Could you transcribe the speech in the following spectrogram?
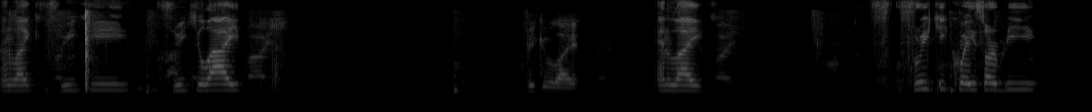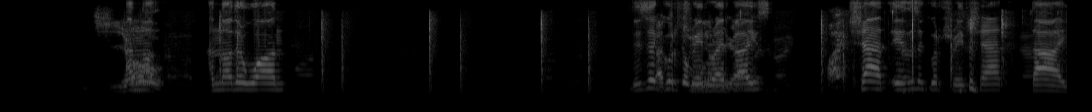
and like freaky freaky light Freaky light. And like f- freaky quasar B. I'm not- Another one. This is a That's good a trade, right, yeah. guys? Chat, is this a good trade? Chat, die.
